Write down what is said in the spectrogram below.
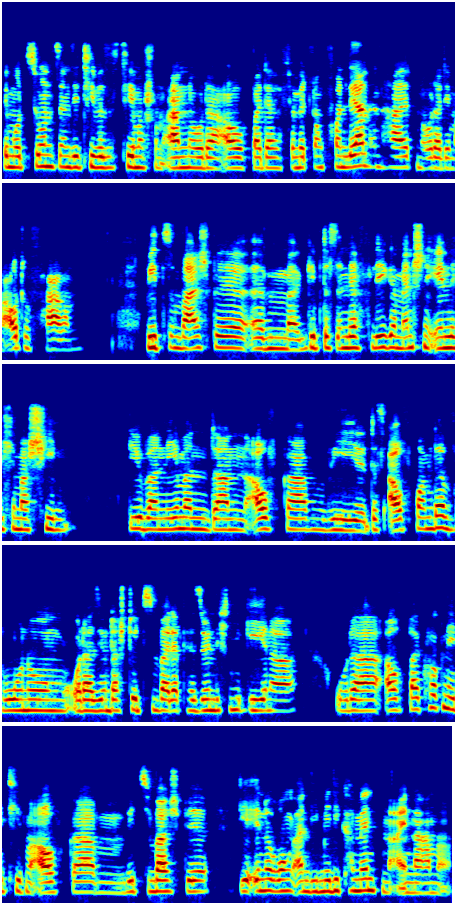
emotionssensitive Systeme schon an oder auch bei der Vermittlung von Lerninhalten oder dem Autofahren. Wie zum Beispiel ähm, gibt es in der Pflege menschenähnliche Maschinen. Die übernehmen dann Aufgaben wie das Aufräumen der Wohnung oder sie unterstützen bei der persönlichen Hygiene oder auch bei kognitiven Aufgaben, wie zum Beispiel die Erinnerung an die Medikamenteneinnahme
